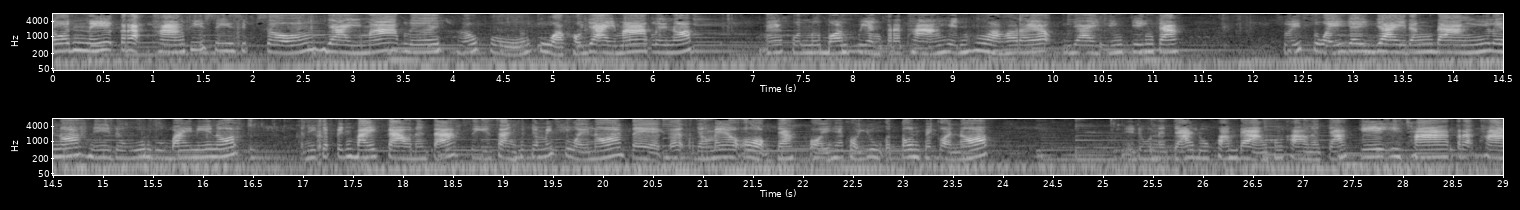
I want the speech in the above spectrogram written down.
ต้นนี้กระถางที่ 42 ใหญ่มากเลย แล้วโหหัวเขาใหญ่มากเลยเนาะ แม่คนมือบอลเปลี่ยนกระถางเห็นหัวเขาแล้ว ใหญ่จริง ๆจ้ะ สวยๆ ใหญ่ๆ ดังๆอย่างนี้เลยเนาะ นี่ดูดูใบนี้เนาะ อันนี้จะเป็นใบเก่านะจ๊ะ สีสันเขาจะไม่สวยเนาะ แต่ก็ยังไม่เอาออกจ้ะ ปล่อยให้เขาอยู่กับต้นไปก่อนเนาะ นี่ดูนะจ๊ะดูความด่างของเขานะจ๊ะเกอิชากระถาง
